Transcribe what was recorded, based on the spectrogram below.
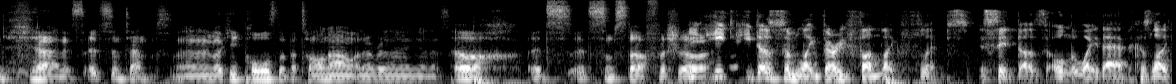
yeah, and it's it's intense, and like he pulls the baton out and everything, and it's oh, it's it's some stuff for sure. He, he he does some like very fun like flips. As Sid does on the way there because like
